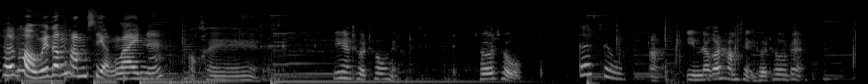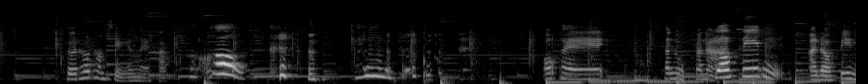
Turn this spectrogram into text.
เธอเถอะไม่ต้องทำเสียงอะไรนะโอเค นี่ไง turtle เนี่ย turtle ก็เถอะอะกินแล้วก็ทำเสียง turtle ด้วย turtle ทำเสียงยังไงครับโอ้โอเค สนุกสนานดอฟฟินอะดอฟฟิน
